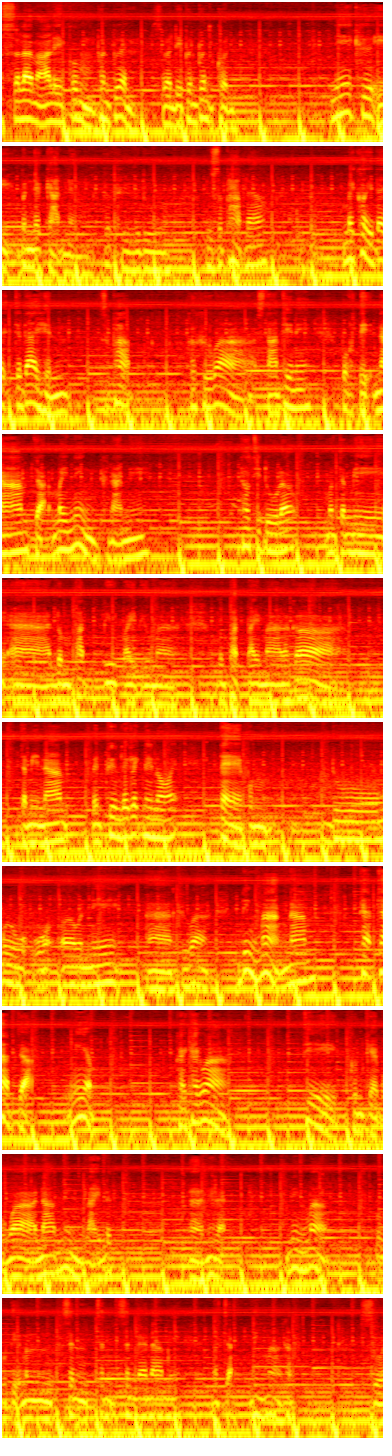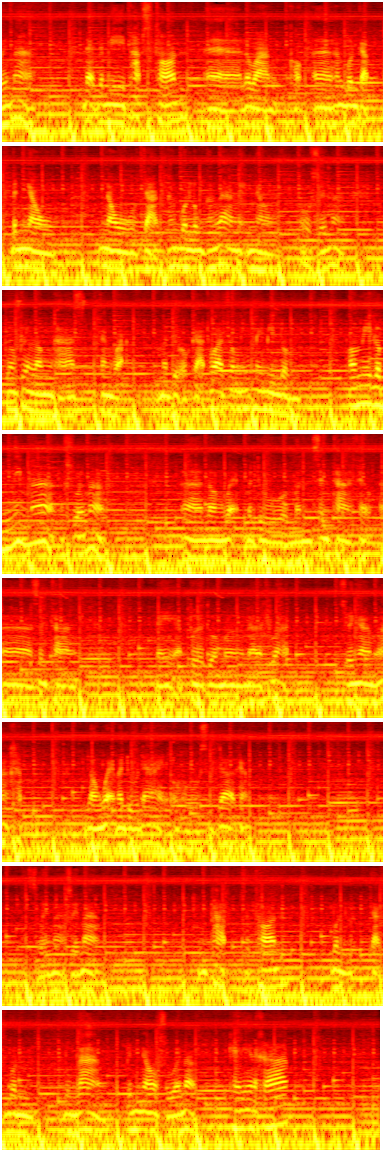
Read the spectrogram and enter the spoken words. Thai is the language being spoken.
อัสสลามอะลัยกุมเพื่อนๆ สวัสดีเพื่อนๆทุกคน นี่คืออีกบรรยากาศหนึ่งก็คือดูดูสภาพแล้ว ไม่ค่อยได้จะได้เห็นสภาพ ก็คือว่าสถานที่นี้ปกติน้ำจะไม่นิ่งขนาดนี้ เท่าที่ดูแล้วมันจะมีลมพัดปลิวไปปลิวมาลมพัดไปมาแล้วก็จะมีน้ำเป็นคลื่นเล็ก ๆ น้อยๆแต่ผมดูเมื่อ วันนี้คือว่านิ่งมากน้ำแทบแทบจะเงียบคล้ายๆว่าที่คนแก่บอกว่าน้ำนิ่งไหลลึกนี่แหละ นิ่งมากปกติมันเส้นเส้นเส้นแม่น้ำนี้ มันจะนิ่งมากครับ สวยมาก และจะมีภาพสะท้อนอระหว่างของข้างบนกับเป็นเงาเงาจากข้างบนลงข้างล่างเนี่ยเงาโอ้สวยมากเพื่อนเพื่อนๆลองหาจังหวะ มาดูโอกาสเพราะว่าช่วงนี้ไม่มีลมพอมีลมนิ่งมากสวยมากอลองแวะมาดูมันเส้นทางแถวเส้นทางในอำเภอตัวเมืองนราธิวาสสวยงามมากครับ ลองแวะมาดูได้ โอ้โหสุดยอดครับ สวยมากสวยมากมีภาพสะท้อนบนจากบนลงล่าง เป็นเงาสวยมากแค่นี้นะครับ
